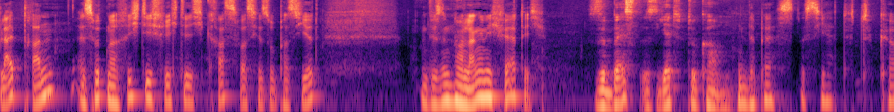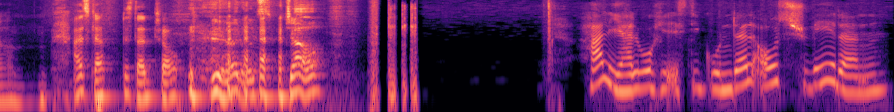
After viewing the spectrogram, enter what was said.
Bleibt dran, es wird noch richtig, richtig krass, was hier so passiert. Und wir sind noch lange nicht fertig. The best is yet to come. The best is yet to come. Alles klar, bis dann, ciao. Wir hören uns. Ciao. Halli, hallo, hier ist die Gundel aus Schweden.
